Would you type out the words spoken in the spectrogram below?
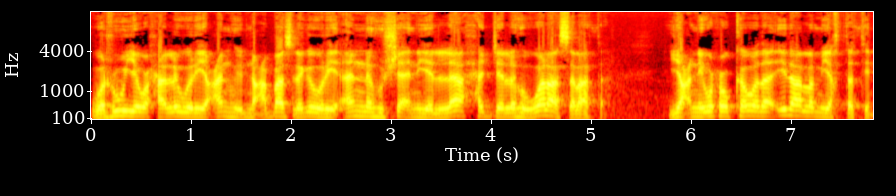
Wa ruwiya waxaa la wariyey canhu ibnu cabaas laga wariyey annahu shaniya laa xaja lahu walaa salaata. Yacni wuxuu ka wadaa idaa lam yakhtatin.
